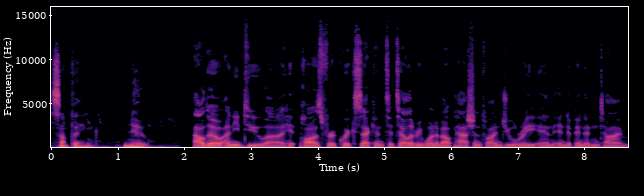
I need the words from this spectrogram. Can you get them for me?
something new. Aldo, I need to uh, hit pause for a quick second to tell everyone about Passion Fine Jewelry and Independent in Time.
